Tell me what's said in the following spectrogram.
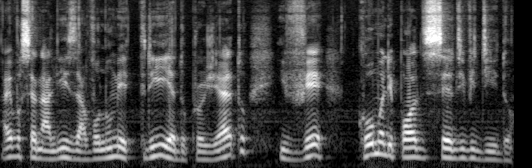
Aí você analisa a volumetria do projeto e vê como ele pode ser dividido.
